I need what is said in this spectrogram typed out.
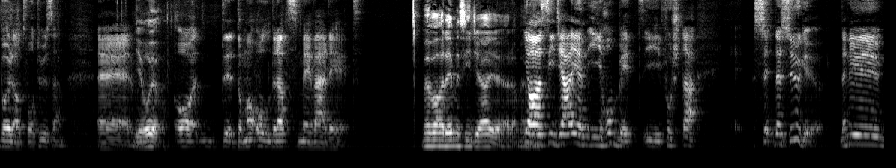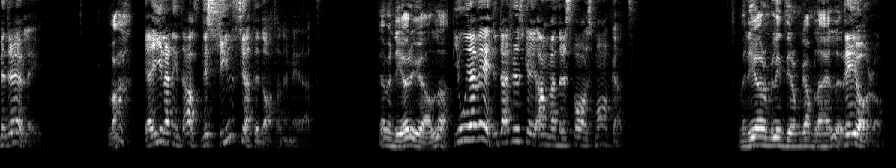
början av 2000. Eh, Jo, jo. och de, de har åldrats med värdighet. Men vad har det med CGI att göra? menar Ja, CGI i Hobbit i första, den suger ju. Den är ju bedrövlig. Va? Jag gillar den inte alls. Det syns ju att det är datanimerat. Ja, men det gör det ju alla. Jo, jag vet. Det är därför du ska använda det sparsmakat. Men det gör de väl inte i de gamla heller? Det gör de.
